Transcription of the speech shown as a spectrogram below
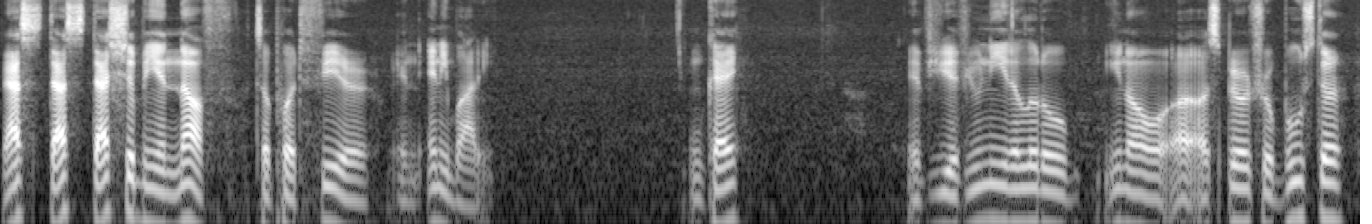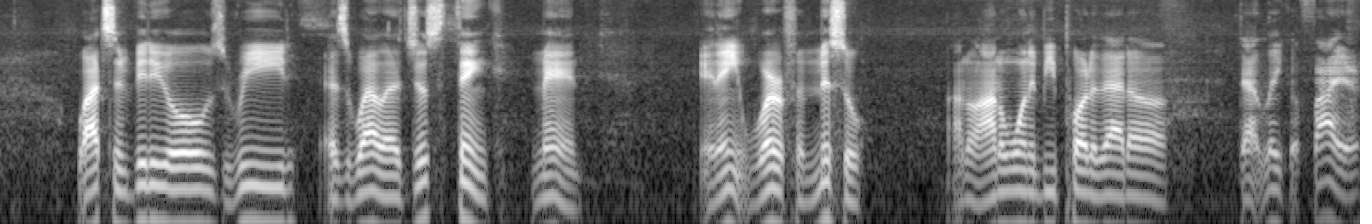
that's that's that should be enough to put fear in anybody. Okay? If you if you need a little, you know, a, a spiritual booster, watch some videos, read, as well as just think, man, it ain't worth a missile. I don't I don't want to be part of that uh that lake of fire,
